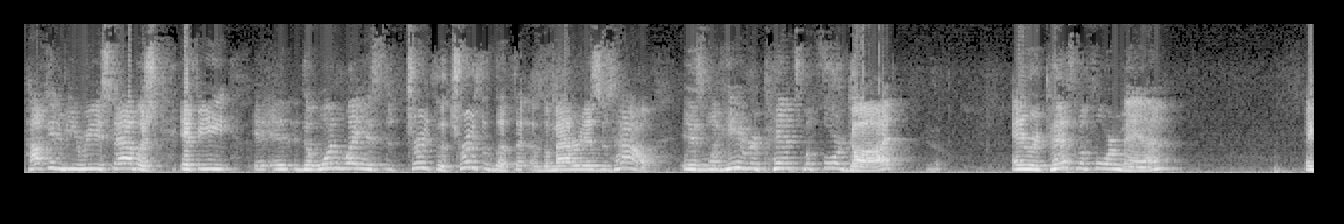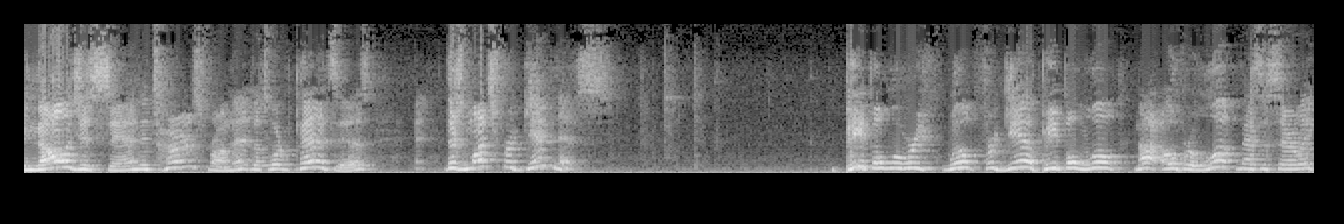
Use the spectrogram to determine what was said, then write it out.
How can he be reestablished if he, it, it, the one way is the truth, the truth of the, the matter is, is how? Is when he repents before God and repents before man, acknowledges sin, and turns from it. That's what repentance is. There's much forgiveness. People will, re- will forgive. People will not overlook necessarily.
